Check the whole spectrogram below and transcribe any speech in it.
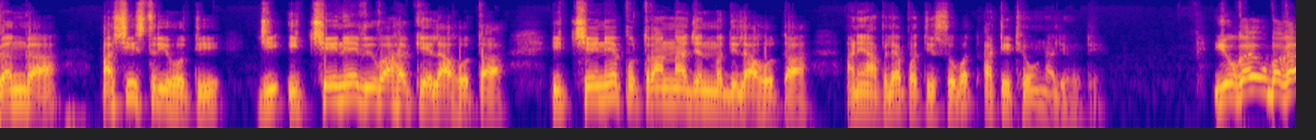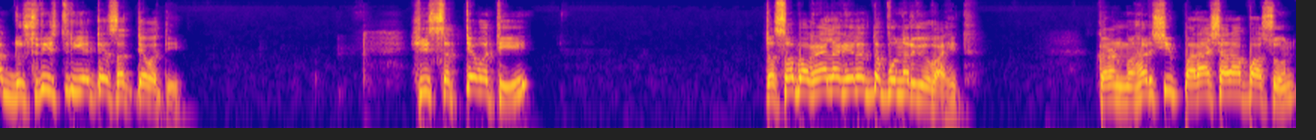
गंगा अशी स्त्री होती जी इच्छेने विवाह केला होता इच्छेने पुत्रांना जन्म दिला होता आणि आपल्या पतीसोबत अटी ठेवून आली होती. योगायोग बघा दुसरी स्त्री येते सत्यवती. ही सत्यवती तसं बघायला गेलं तर पुनर्विवाहित. कारण महर्षी पराशरापासून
